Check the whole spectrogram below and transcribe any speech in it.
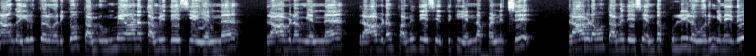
நாங்க இருக்கிற வரைக்கும் தமிழ் உண்மையான தமிழ் தேசியம் என்ன திராவிடம் என்ன திராவிடம் தமிழ் தேசியத்துக்கு என்ன பண்ணுச்சு திராவிடமும் தமிழ் தேசியம் எந்த புள்ளியில ஒருங்கிணைது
